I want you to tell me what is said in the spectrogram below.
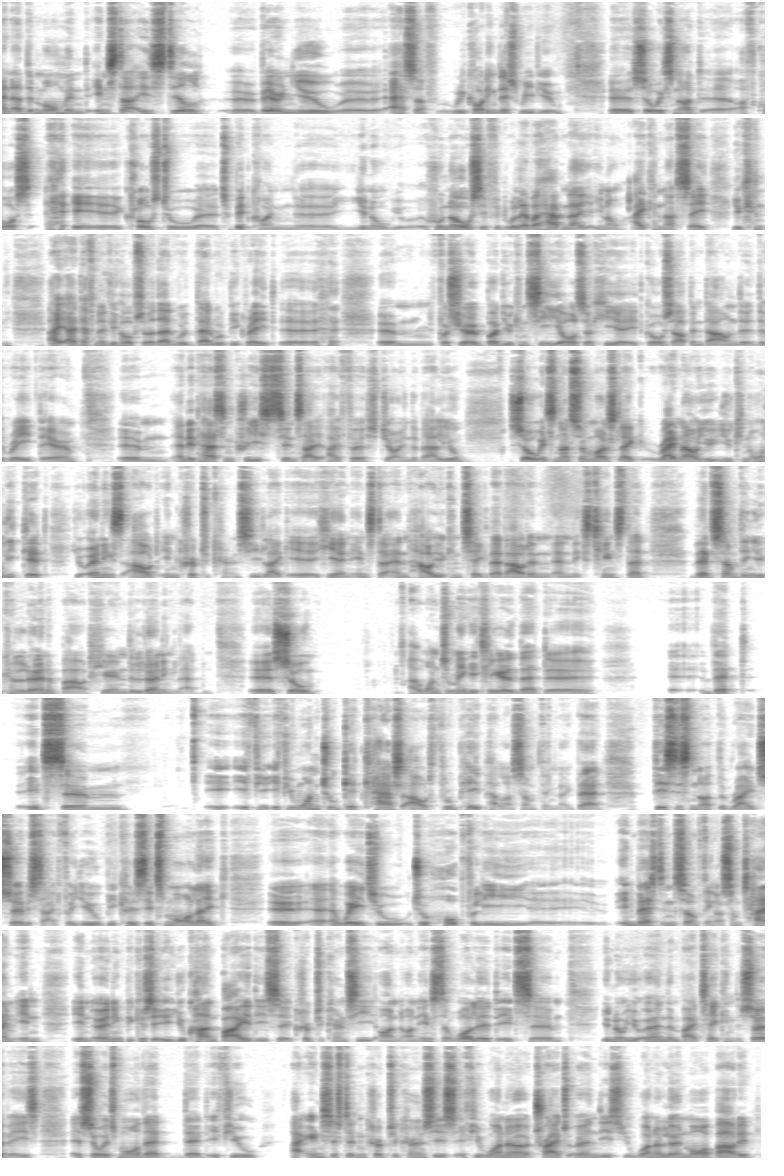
And at the moment instar is still uh, very new uh, as of recording this review. Uh, so it's not, uh, of course, close to to Bitcoin. You know, who knows if it will ever happen? I, you know, I cannot say. You can, I, I definitely hope so. That would that would be great um, for sure. But you can see also here it goes up and down the the rate there, um, and it has increased since I I first joined the value. So it's not so much like right now you, you can only get your earnings out in cryptocurrency like uh, here in Instar and how you can take that out and, and exchange that. That's something you can learn about here in the learning lab. Uh, so I want to make it clear that uh, that it's um, if you if you want to get cash out through PayPal or something like that, this is not the right service site for you because it's more like uh, a way to to hopefully uh, invest in something or some time in in earning because you can't buy this uh, cryptocurrency on on Instar Wallet. It's um, you know you earn them by taking the surveys. so it's more that that if you are interested in cryptocurrencies, if you want to try to earn these, you want to learn more about it,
